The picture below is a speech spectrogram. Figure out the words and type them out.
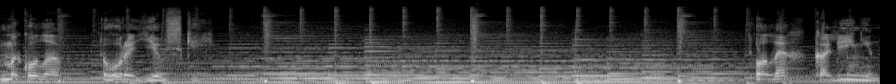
Микола Гуреєвський. Олег Калінін.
